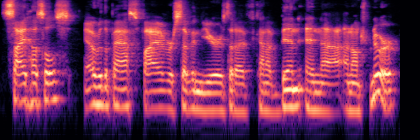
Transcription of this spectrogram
side hustles over the past five or seven years that I've kind of been an, uh, an entrepreneur.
